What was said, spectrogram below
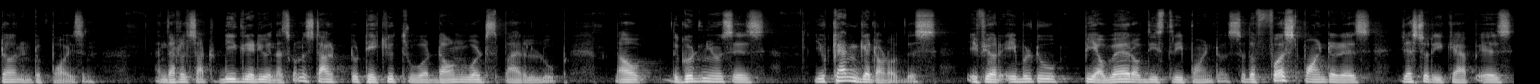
turn into poison. And that will start to degrade you, and that's going to start to take you through a downward spiral loop. Now, the good news is you can get out of this if you're able to be aware of these three pointers. So the first pointer is just to recap is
